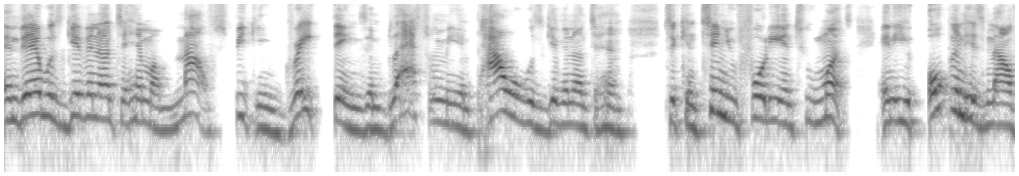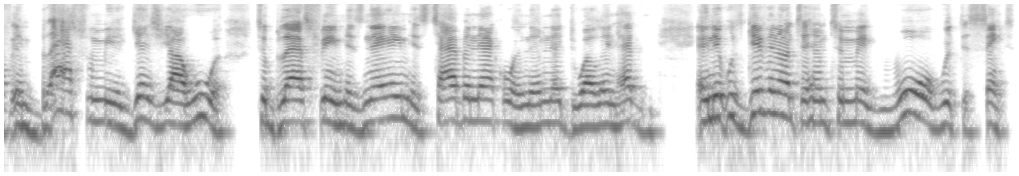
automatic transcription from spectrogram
And there was given unto him a mouth speaking great things, and blasphemy and power was given unto him to continue 40 and two months. And he opened his mouth in blasphemy against Yahuwah to blaspheme his name, his tabernacle, and them that dwell in heaven. And it was given unto him to make war with the saints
